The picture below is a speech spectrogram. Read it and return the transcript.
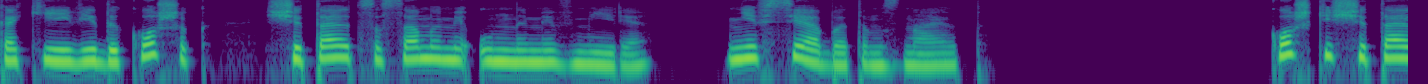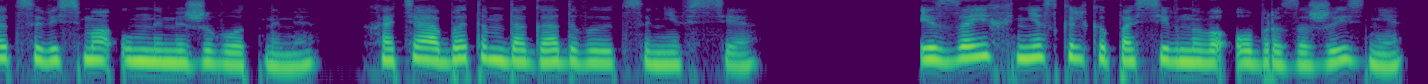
Какие виды кошек считаются самыми умными в мире? Не все об этом знают. Кошки считаются весьма умными животными, хотя об этом догадываются не все. Из-за их несколько пассивного образа жизни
